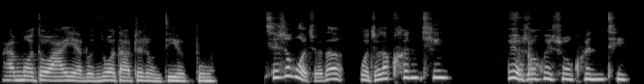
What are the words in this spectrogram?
阿莫多瓦也沦落到这种地步。其实我觉得，我觉得昆汀，我有时候会说昆汀，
